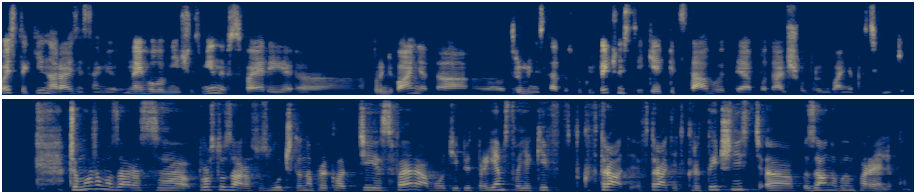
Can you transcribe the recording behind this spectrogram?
Ось такі наразі самі найголовніші зміни в сфері е, бронювання та е, отримання статусу критичності, які підставою для подальшого бронювання працівників. Чи можемо зараз е, просто зараз озвучити, наприклад, ті сфери або ті підприємства, які втратять, втратять критичність е, за новим переліком?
